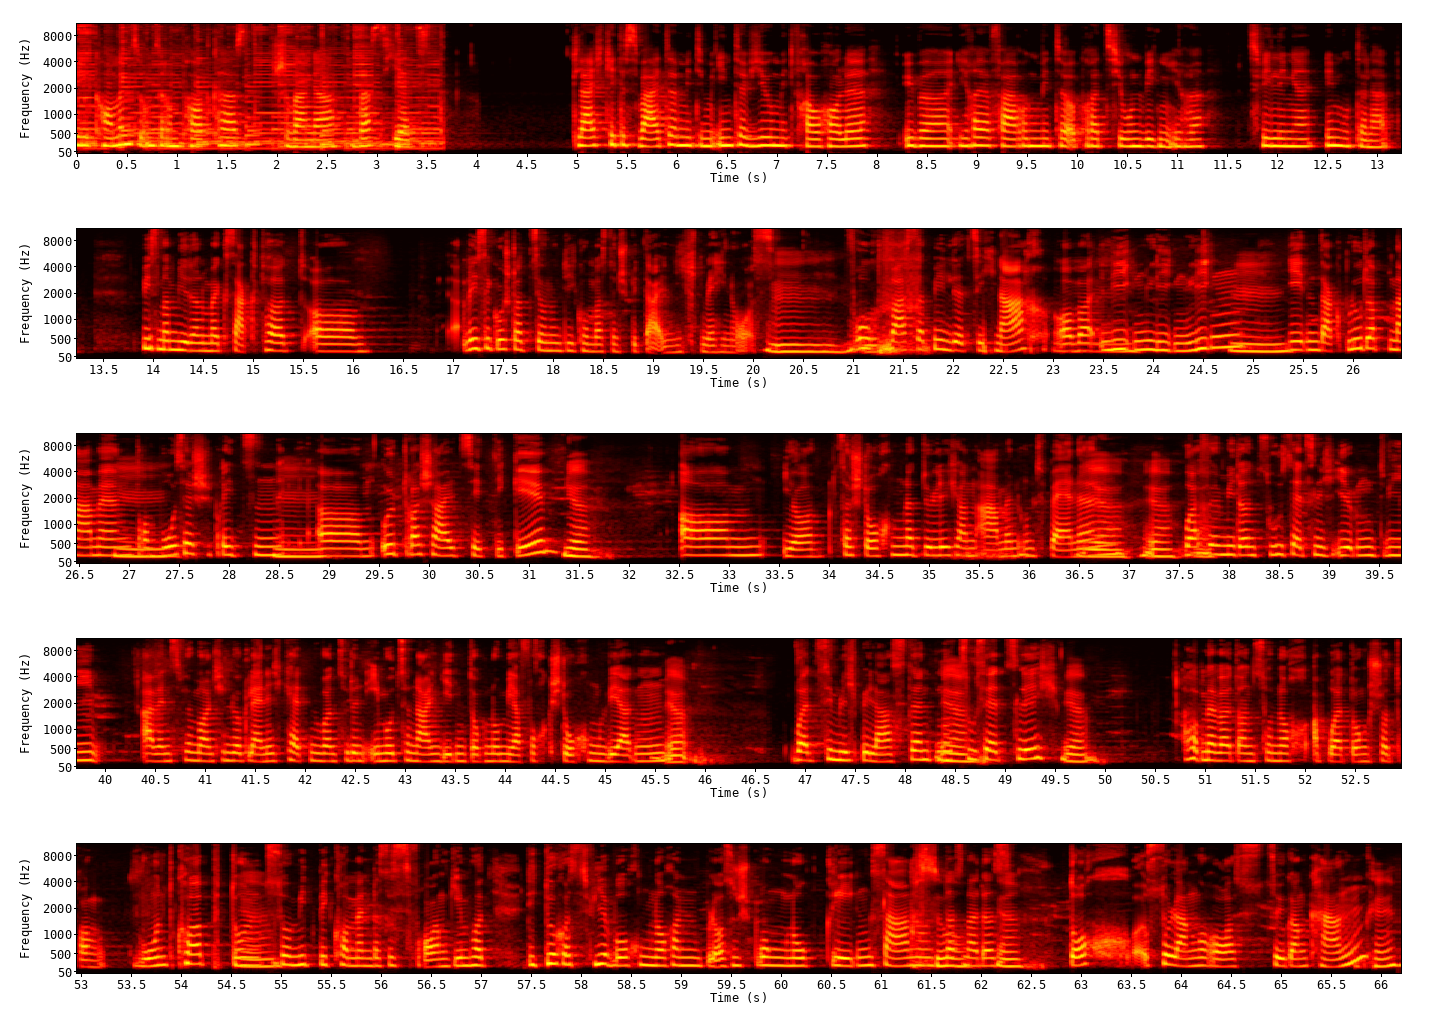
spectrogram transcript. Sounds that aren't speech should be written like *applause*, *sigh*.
Willkommen zu unserem Podcast Schwanger, was jetzt? Gleich geht es weiter mit dem Interview mit Frau Holle über ihre Erfahrung mit der Operation wegen ihrer Zwillinge im Mutterleib. Bis man mir dann mal gesagt hat, äh, Risikostation und ich komme aus dem Spital nicht mehr hinaus. Mm. Fruchtwasser bildet sich nach, aber liegen, liegen, liegen. Mm. Jeden Tag Blutabnahmen, mm. Thrombosespritzen, mm. ähm, Ultraschall, CTG. Ja. Ähm, ja, zerstochen natürlich an Armen und Beinen. Ja, ja, War für mich dann zusätzlich irgendwie, auch wenn es für manche nur Kleinigkeiten waren, zu den emotionalen jeden Tag noch mehrfach gestochen werden. Ja. War ziemlich belastend, nur Ja. zusätzlich. Ja. Habe mir aber dann so nach ein paar Tagen schon dran gewohnt gehabt und Ja. so mitbekommen, dass es Frauen gegeben hat, die durchaus vier Wochen nach einem Blasensprung noch gelegen sind Ach und so, dass man das ja. doch so lange rauszögern kann. Okay.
